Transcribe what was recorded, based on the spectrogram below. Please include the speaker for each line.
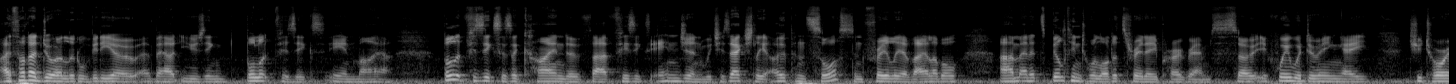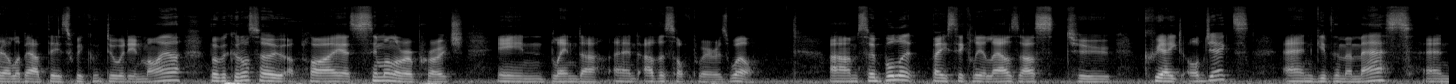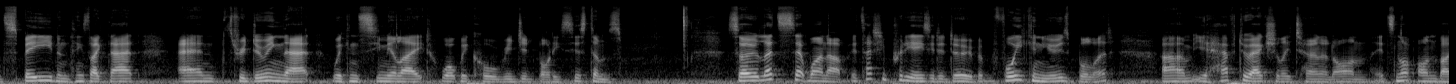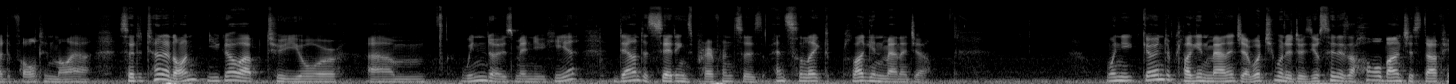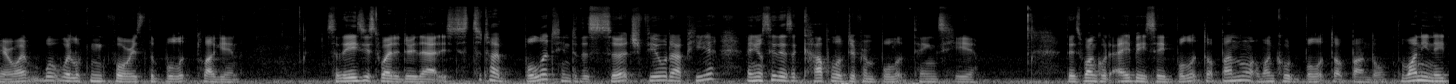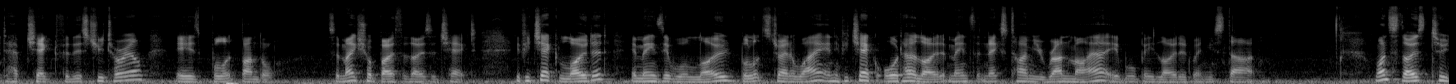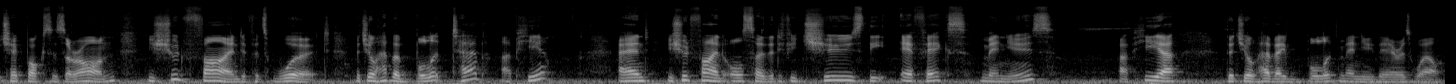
Speaker 1: I thought I'd do a little video about using bullet physics in Maya. Bullet physics is a kind of uh, physics engine which is actually open source and freely available um, and it's built into a lot of 3D programs. So if we were doing a tutorial about this we could do it in Maya but we could also apply a similar approach in Blender and other software as well. Um, so Bullet basically allows us to create objects and give them a mass and speed and things like that. And through doing that, we can simulate what we call rigid body systems. So let's set one up. It's actually pretty easy to do, but before you can use Bullet, um, you have to actually turn it on. It's not on by default in Maya. So to turn it on, you go up to your um, Windows menu here, down to Settings Preferences, and select Plugin Manager when you go into plugin manager what you want to do is you'll see there's a whole bunch of stuff here what, we're looking for is the bullet plugin so the easiest way to do that is just to type bullet into the search field up here and you'll see there's a couple of different bullet things here there's one called ABC bullet.bundle and one called bullet.bundle. The one you need to have checked for this tutorial is bullet bundle. So make sure both of those are checked. If you check loaded, it means it will load bullets straight away. And if you check auto load, it means that next time you run Maya, it will be loaded when you start. Once those two checkboxes are on, you should find, if it's worked, that you'll have a bullet tab up here. And you should find also that if you choose the FX menus up here, that you'll have a bullet menu there as well.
